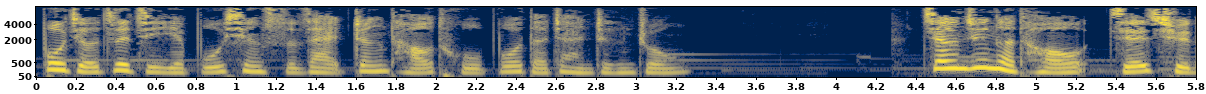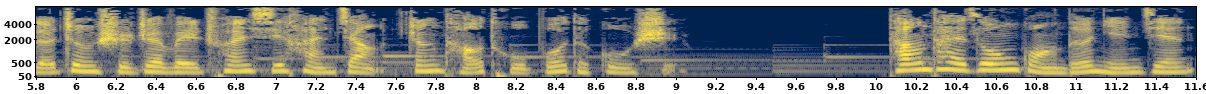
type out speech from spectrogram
不久，自己也不幸死在征讨吐蕃的战争中。将军的头截取的正是这位川西悍将征讨吐蕃的故事。唐太宗广德年间，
